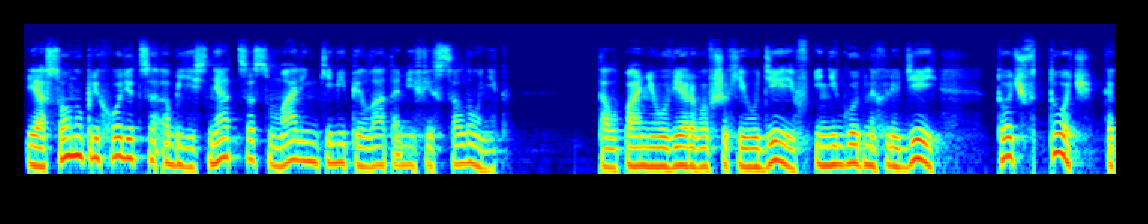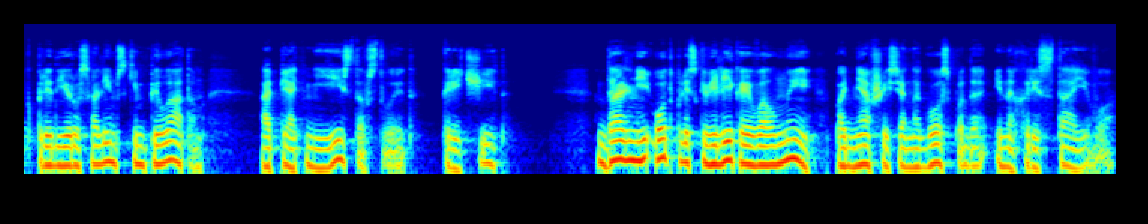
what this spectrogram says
Иосону приходится объясняться с маленькими пилатами Фессалоник. Толпа неуверовавших иудеев и негодных людей точь в точь, как пред Иерусалимским Пилатом, опять неистовствует, кричит. Дальний отплеск великой волны, поднявшейся на Господа и на Христа Его.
